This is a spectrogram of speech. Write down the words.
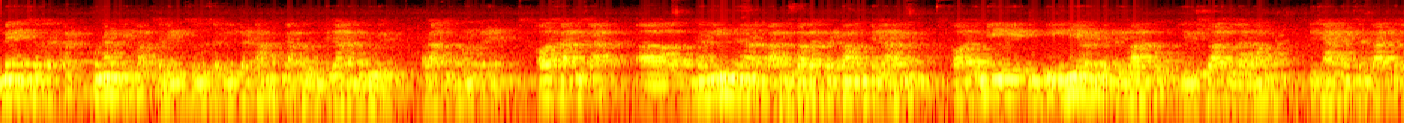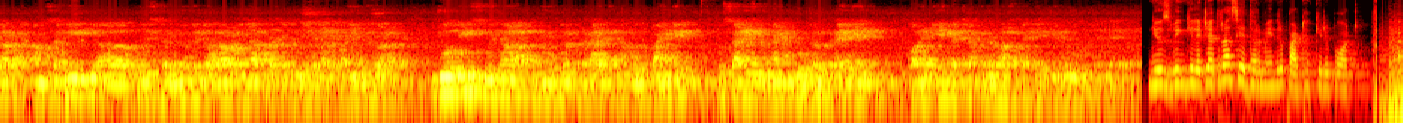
मैं इस अवसर पर पुनः एक बार सभी अपील करता हूँ कि आप मुख्यधारा में जुड़े और आप ग्रहण करें। और साथ ही साथ नवीन का भी स्वागत करता हूँ मुख्यधारा में और इन्हें ये इनकी, इन्हें और इनके परिवार को ये विश्वास दिलाता हूँ कि झारखंड सरकार के द्वारा, हम सभी पुलिसकर्मियों के द्वारा और जिला प्रशासन के अधिकारियों के द्वारा, जो भी सुविधा उपलब्ध कराए हम लोग पाएँगे, वो सारी सुविधाएँ उपलब्ध कराई और इन्हें एक अच्छा पुनर्वास पैकेज जो है दिया जाएगा। न्यूज़ विंग के लिए चतरा से धर्मेंद्र पाठक की रिपोर्ट।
